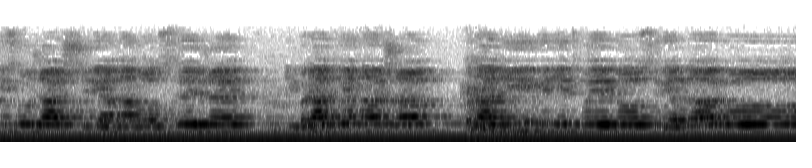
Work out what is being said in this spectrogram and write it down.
и служащие нам отцы же, и братья наша, ради имени Твоего святаго.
